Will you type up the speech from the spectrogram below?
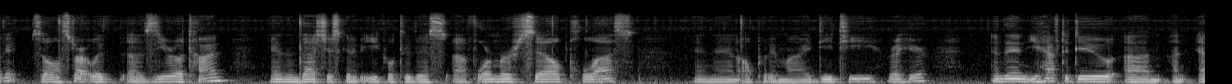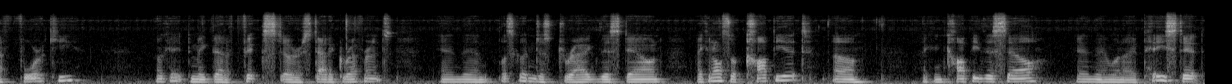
Okay, so I'll start with uh, 0 time, and then that's just going to be equal to this uh, former cell plus, and then I'll put in my dt right here and then you have to do um, an F4 key okay to make that a fixed or a static reference. And then let's go ahead and just drag this down. I can also copy it. Um, I can copy the cell and then when I paste it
